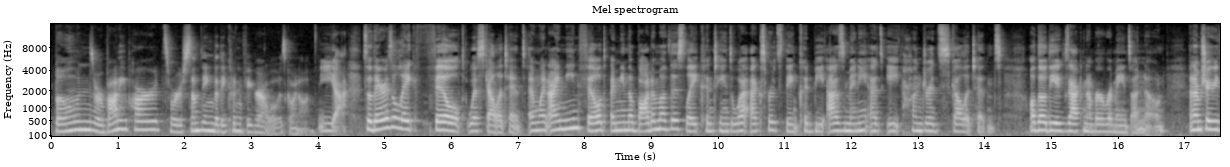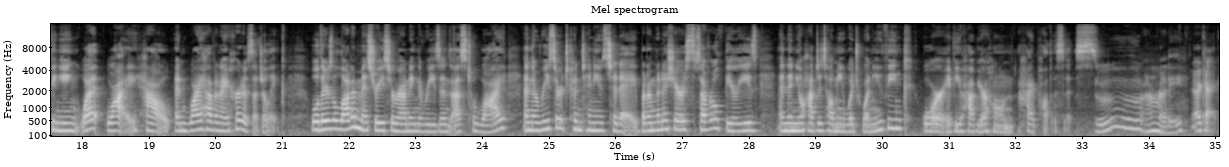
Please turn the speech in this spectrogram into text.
bones or body parts or something, but they couldn't figure out what was going on. Yeah. So there is a lake filled with skeletons. And when I mean filled, I mean the bottom of this lake contains what experts think could be as many as 800 skeletons, although the exact number remains unknown. And I'm sure you're thinking, what, why, how, and why haven't I heard of such a lake? Well, there's a lot of mystery surrounding the reasons as to why, and the research continues today. But I'm going to share several theories, and then you'll have to tell me which one you think, or if you have your own hypothesis. Ooh, I'm ready. Okay.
